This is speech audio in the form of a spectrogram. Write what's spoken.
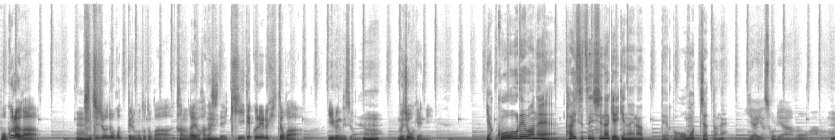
僕らが日常で起こってることとか考えを話して聞いてくれる人がいるんですよ。うん、無条件に。いやこれはね大切にしなきゃいけないなってやっぱ思っちゃったね、いやいや、そりゃもうん、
